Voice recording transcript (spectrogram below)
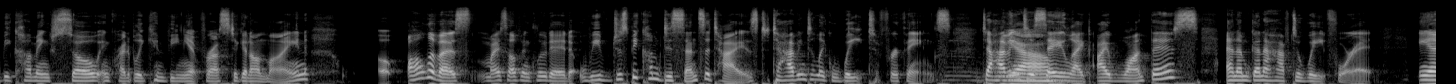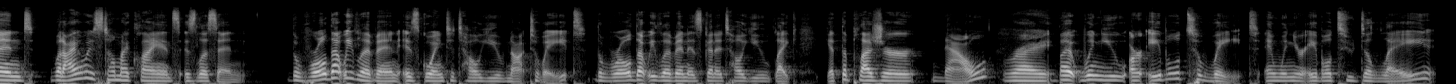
becoming so incredibly convenient for us to get online, all of us, myself included, we've just become desensitized to having to like wait for things, to having to say, like, I want this and I'm going to have to wait for it. And what I always tell my clients is listen, the world that we live in is going to tell you not to wait. The world that we live in is going to tell you, like, get the pleasure now. Right. But when you are able to wait and when you're able to delay,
